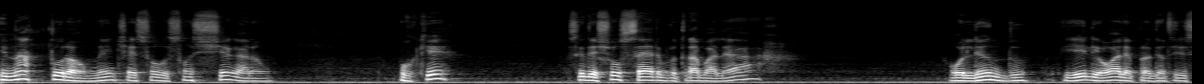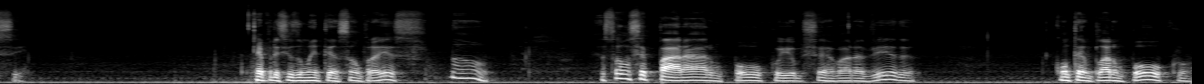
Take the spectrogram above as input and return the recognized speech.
E naturalmente as soluções chegarão. Por quê? Você deixou o cérebro trabalhar olhando e ele olha para dentro de si. É preciso uma intenção para isso? Não. É só você parar um pouco e observar a vida, contemplar um pouco,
